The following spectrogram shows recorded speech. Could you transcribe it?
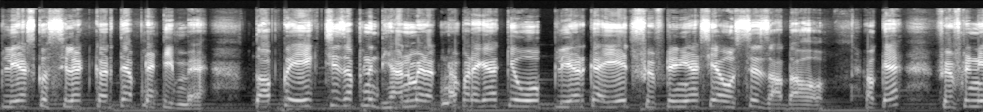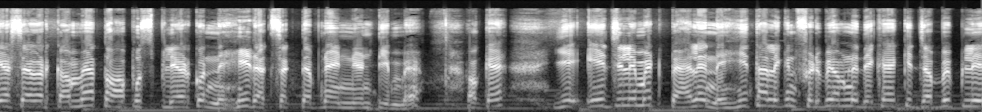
प्लेयर्स को सिलेक्ट करते हैं अपने टीम में तो आपको एक चीज़ अपने ध्यान में रखना पड़ेगा कि वो प्लेयर का एज फिफ्टीन ईयर्स या उससे ज़्यादा हो ओके फिफ्टीन ईयर्स से अगर कम है तो आप उस प्लेयर को नहीं रख सकते अपने इंडियन टीम में ओके ये एज लिमिट पहले नहीं था, लेकिन फिर भी हमने देखा है कि जब भी प्ले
